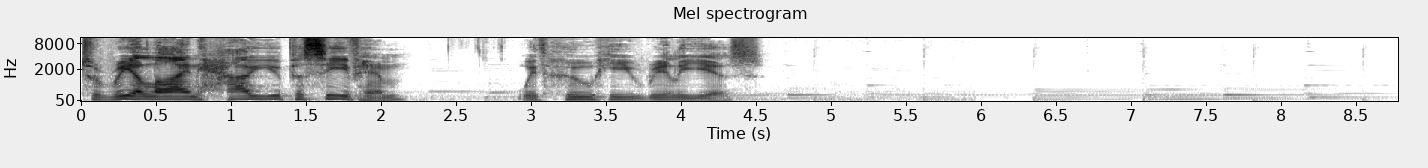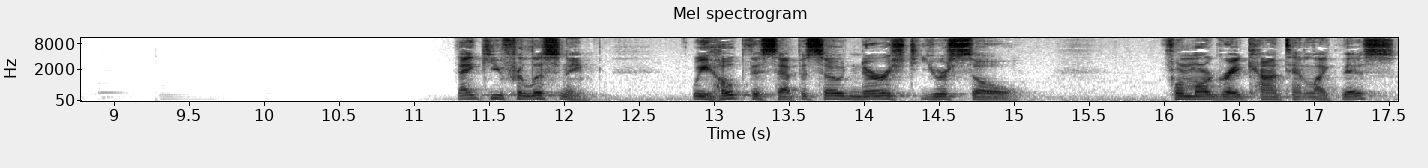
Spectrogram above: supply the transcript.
to realign how you perceive Him with who He really is. Thank you for listening. We hope this episode nourished your soul. For more great content like this,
